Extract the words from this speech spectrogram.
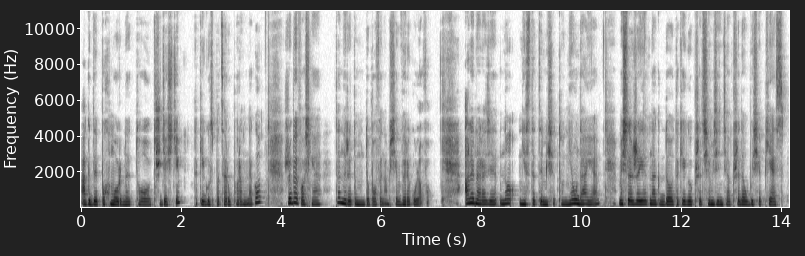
a gdy pochmurny, to 30 takiego spaceru porannego, żeby właśnie ten rytm dobowy nam się wyregulował. Ale na razie, no niestety mi się to nie udaje. Myślę, że jednak do takiego przedsięwzięcia przydałby się pies,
